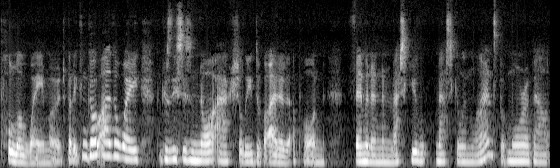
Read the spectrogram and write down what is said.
pull away mode. But it can go either way because this is not actually divided upon feminine and masculine, masculine lines, but more about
